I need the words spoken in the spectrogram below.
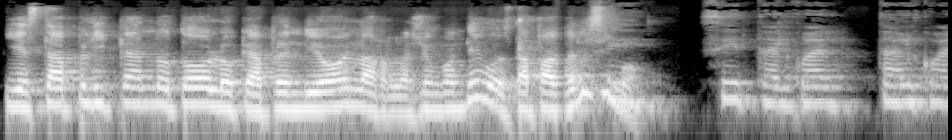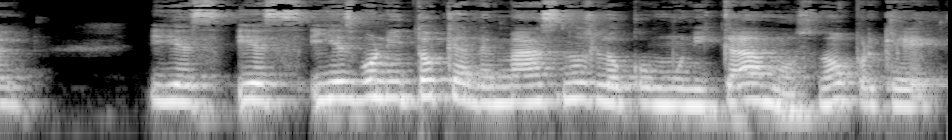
y está aplicando todo lo que aprendió en la relación contigo. Está padrísimo. Sí, tal cual, tal cual. Y es, y, es, y es bonito que además nos lo comunicamos, ¿no? Porque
